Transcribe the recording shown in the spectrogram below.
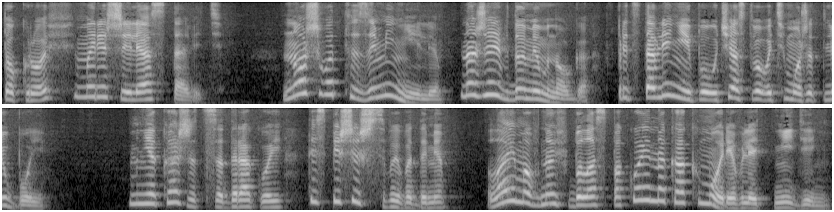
то кровь мы решили оставить. Нож вот заменили. Ножей в доме много. В представлении поучаствовать может любой». «Мне кажется, дорогой, ты спешишь с выводами». Лайма вновь была спокойна, как море в летний день.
